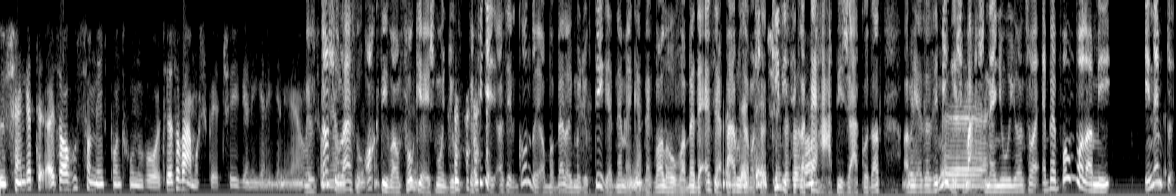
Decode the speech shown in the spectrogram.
Ő sengete, ez a 24.hu volt, ez a Vámos Pércsi, igen, igen, igen, igen. mert Tasó László aktívan fogja, és mondjuk, de figyelj, azért gondolj abba bele, hogy mondjuk téged nem engednek valahova be, de ezzel párhuzamosan kiviszik a te hátizsákodat, amihez azért mégis más ne nyúljon, szóval ebben van valami, én nem tudom,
